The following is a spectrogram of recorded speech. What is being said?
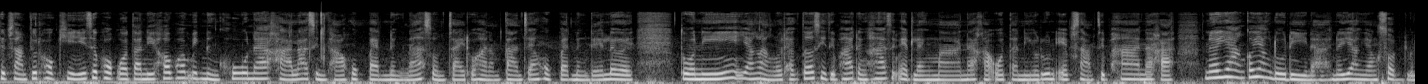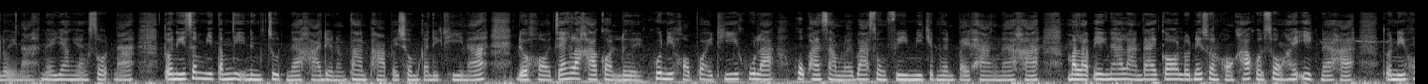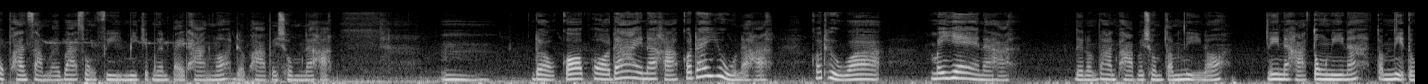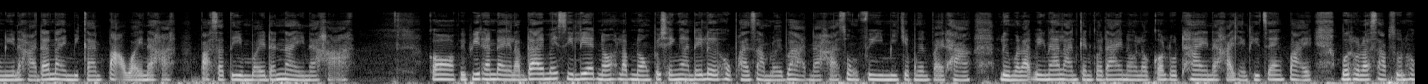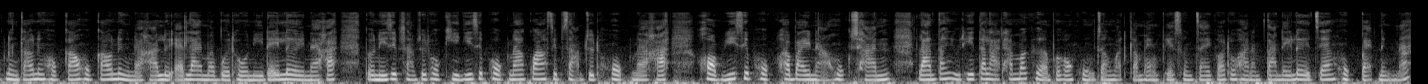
13.6ขีด26 โอตอนนี้เข้าเพิ่มอีก 1 คู่นะคะรหัสสินค้า 681 นะ สนใจโทรหาน้ำตาลแจ้ง 681 ได้เลยตัวนี้ยางหลังรถแท็กเตอร์ 45-51 แรงม้านะคะโอตานีรุ่น F35 นะคะ เนื้อยางก็ยังดูดีนะคะ เนื้อยางยังสดอยู่เลยนะ เนื้อยางยังสดนะ ตัวนี้จะมีตำหนิ 1 จุดนะคะ เดี๋ยวน้ำตาลพาไปชมกันอีกทีนะ เดี๋ยวขอแจ้งราคาก่อนเลย คู่นี้ขอปล่อยที่คู่ละ 6,300 บาทส่งฟรี มีเก็บเงินปลายทางนะคะ มารับเองหน้าร้านได้ก็ลดในส่วนของค่าขนส่งให้อีกนะคะ ตัวนี้ 6,300 บาทส่งฟรี มีเก็บเงินปลายทางเนาะ เดี๋ยวพาไปชมนะคะ อืม ดอกก็พอได้นะคะ ก็ได้อยู่นะคะ ก็ถือว่าไม่แย่นะคะ เดี๋ยวน้ำตาลพาไปชมตำหนิเนาะนี่นะคะ ตรงนี้นะตำหนิตรงนี้นะคะ ด้านในมีการปะไว้นะคะ ปะสตรีมไว้ด้านในนะคะ ก็พี่ๆท่านใดรับได้ไม่ซีเรียสเนาะรับน้องไปใช้งานได้เลย 6,300 บาทนะคะ ส่งฟรีมีเก็บเงินปลายทาง หรือมารับเองหน้าร้านกันก็ได้เนาะแล้วก็ลดให้นะคะ อย่างที่แจ้งไปเบอร์โทรศัพท์ 0619169691 นะคะ หรือแอดไลน์มาเบอร์โทรนี้ได้เลยนะคะ ตัวนี้ 13.6ขีด26 หน้ากว้าง 13.6 นะคะ ขอบ 26ผ้าใบหนา 6 ชั้น ร้านตั้งอยู่ที่ตลาดท่ามะเขืออำเภอคลองขลุงจังหวัดกำแพงเพชรสนใจก็โทรหาน้ำตาลได้เลยแจ้ง 681 นะ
